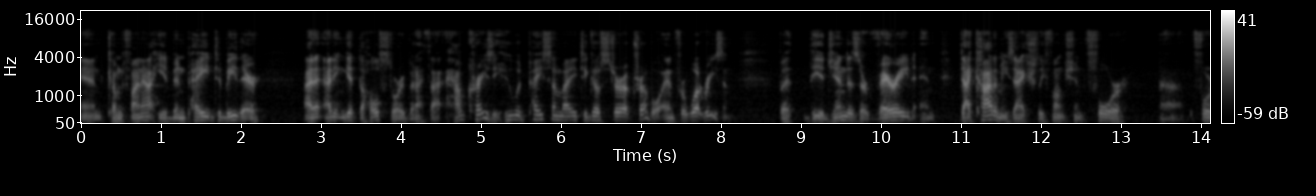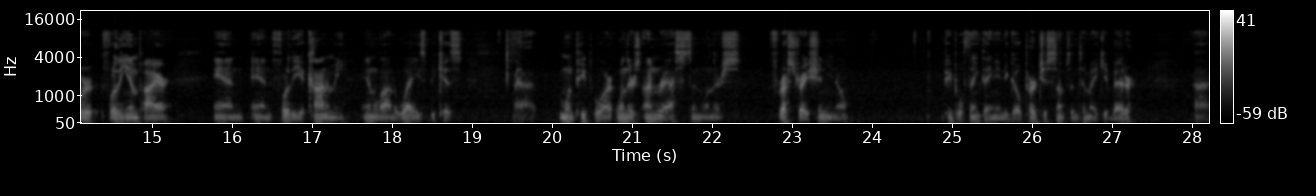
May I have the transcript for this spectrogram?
and come to find out he had been paid to be there I, I didn't get the whole story, but I thought, how crazy! Who would pay somebody to go stir up trouble, and for what reason? But the agendas are varied, and dichotomies actually function for uh, for for the empire and and for the economy in a lot of ways because uh, when people are when there's unrest and when there's frustration, you know, people think they need to go purchase something to make it better. Uh,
